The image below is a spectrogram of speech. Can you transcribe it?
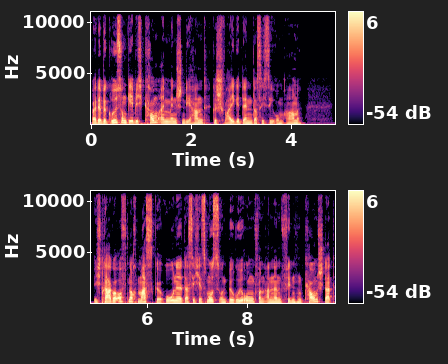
Bei der Begrüßung gebe ich kaum einem Menschen die Hand, geschweige denn, dass ich sie umarme. Ich trage oft noch Maske, ohne dass ich es muss, und Berührungen von anderen finden kaum statt,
